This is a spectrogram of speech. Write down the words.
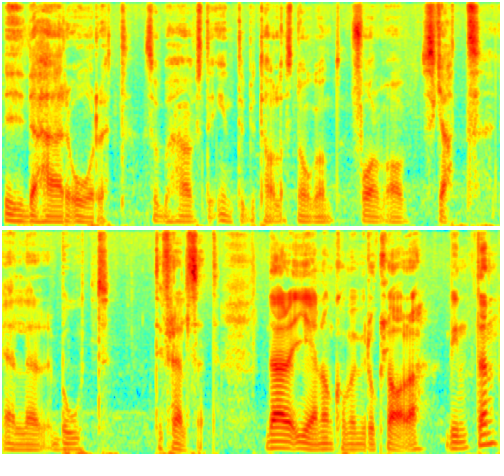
i det här året så behövs det inte betalas någon form av skatt eller bot till frälset. Därigenom kommer vi då klara vintern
